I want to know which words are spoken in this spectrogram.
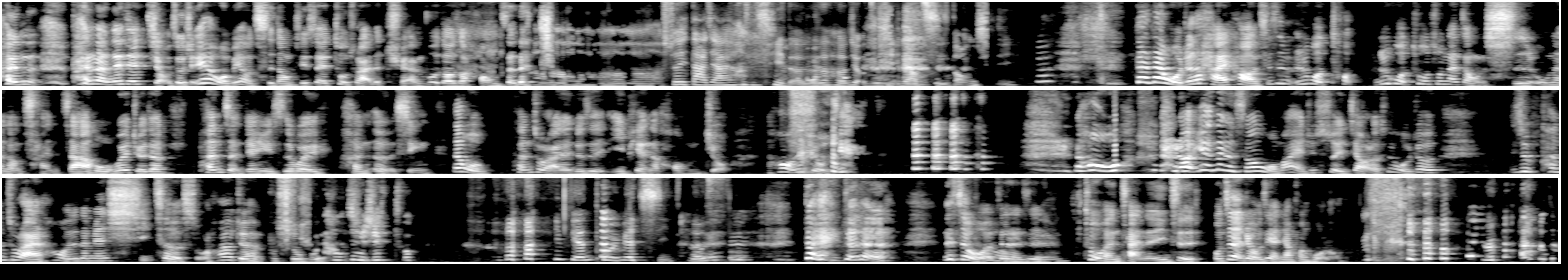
喷了喷了那些酒出去，因为我没有吃东西，所以吐出来的全部都是红色的酒。哦，所以大家要记得，就是喝酒之前要吃东西。但但我觉得还好，其实如果吐如果吐出那种食物那种残渣，我会觉得喷整间浴室会很恶心。但我喷出来的就是一片的红酒，然后我就酒店，然后我 然后因为那个时候我妈也去睡觉了，所以我就就喷出来，然后我就在那边洗厕所，然后又觉得很不舒服，然后继续吐。一边吐一边洗厕所。对，真的，那是我真的是哦吐很惨的一次。我真的觉得我自己很像喷火龙。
